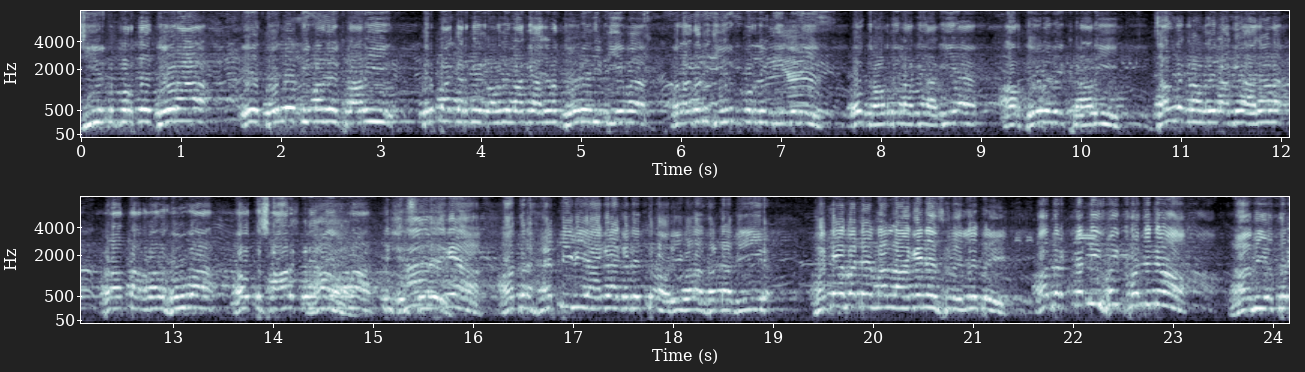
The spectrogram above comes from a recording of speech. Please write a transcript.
ਜੀਰਕਪੁਰ ਤੇ ਦਿਓੜਾ ਇਹ ਦੋਨੋਂ ਟੀਮਾਂ ਦੇ ਖਿਡਾਰੀ ਕਿਰਪਾ ਕਰਕੇ ਗਰਾਊਂਡ ਦੇ ਲਾਗੇ ਆ ਜਾਣ। ਦਿਓੜੇ ਦੀ ਟੀਮ ਮੈਨੂੰ ਲੱਗਦਾ ਵੀ ਜੀਰਕਪੁਰ ਦੀ ਟੀਮ ਜਿਹੜੀ ਉਹ ਗਰਾਊਂਡ ਦੇ ਲਾਗੇ ਆ ਗਈ ਹੈ। ਔਰ ਦਿਓੜੇ ਦੇ ਖਿਡਾਰੀ ਜਲਦ ਗਰਾਊਂਡ ਦੇ ਲਾਗੇ ਆ ਜਾਣ। ਬੜਾ ਧੰਨਵਾਦ ਹੋਊਗਾ। ਉਹ ਤੁਸ਼ਾਰ ਵਾਲਾ ਇਸ ਗਿਆ ਉਧਰ ਹੈਪੀ ਵੀ ਆ ਗਿਆ ਕਦੇ ਧਨੌਰੀ ਵਾਲਾ ਸਾਡਾ ਵੀਰ। ਵੱਡੇ ਵੱਡੇ ਮਨ ਲਾ ਗਏ ਨੇ ਇਸ ਵੇਲੇ ਤੇ। ਉਧਰ ਕੱਢੀ ਹੋਈ ਖੁੱਜ ਜੋ ਆ ਵੀ ਉਧਰ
